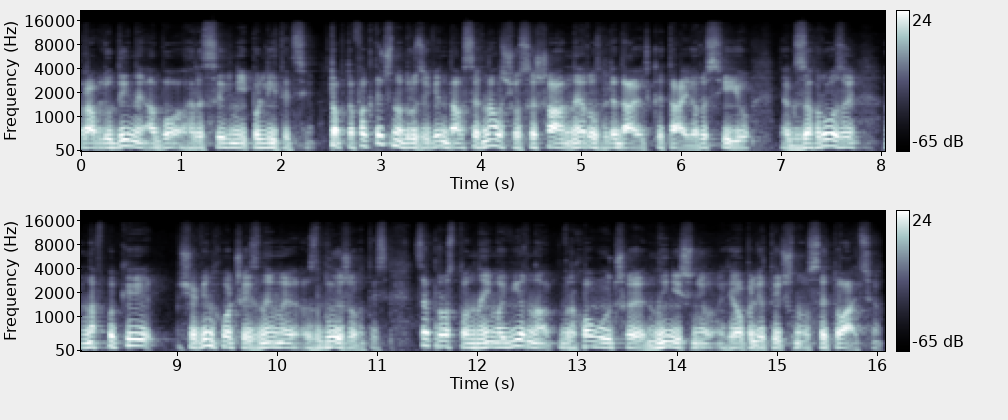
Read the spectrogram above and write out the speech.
прав людини або агресивній політиці. Тобто, фактично, друзі, він дав сигнал, що США не розглядають Китай і Росію як загрози, навпаки. Що він хоче із ними зближуватись. Це просто неймовірно, враховуючи нинішню геополітичну ситуацію.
